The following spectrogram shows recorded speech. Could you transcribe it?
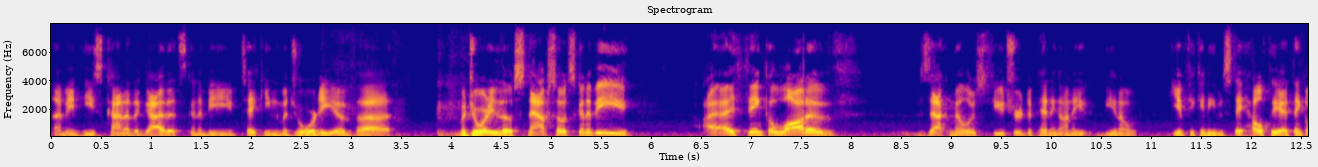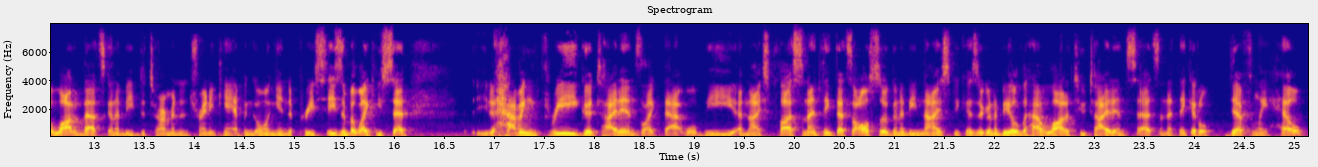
I mean, he's kind of the guy that's going to be taking the majority of uh, majority of those snaps. So it's going to be, I, I think, a lot of Zach Miller's future, depending on you know if he can even stay healthy. I think a lot of that's going to be determined in training camp and going into preseason. But like you said, you know, having three good tight ends like that will be a nice plus, and I think that's also going to be nice because they're going to be able to have a lot of two tight end sets, and I think it'll definitely help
